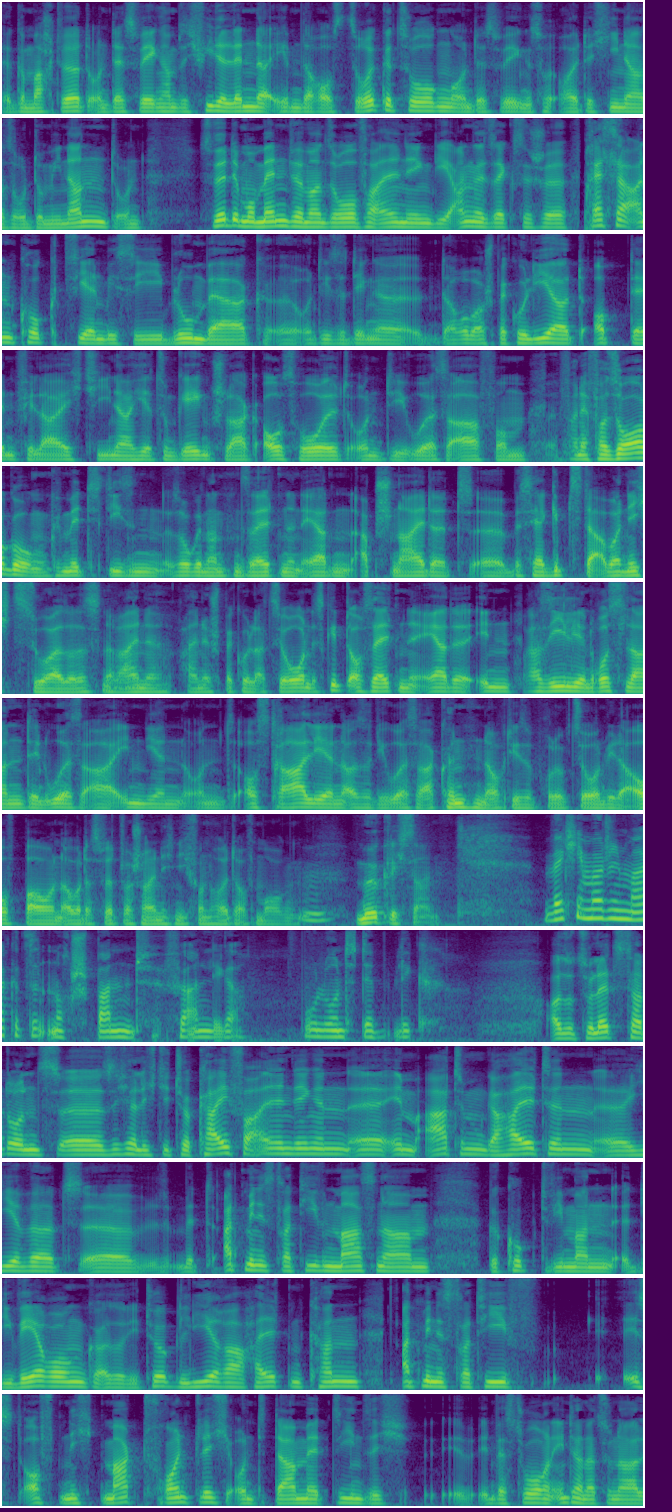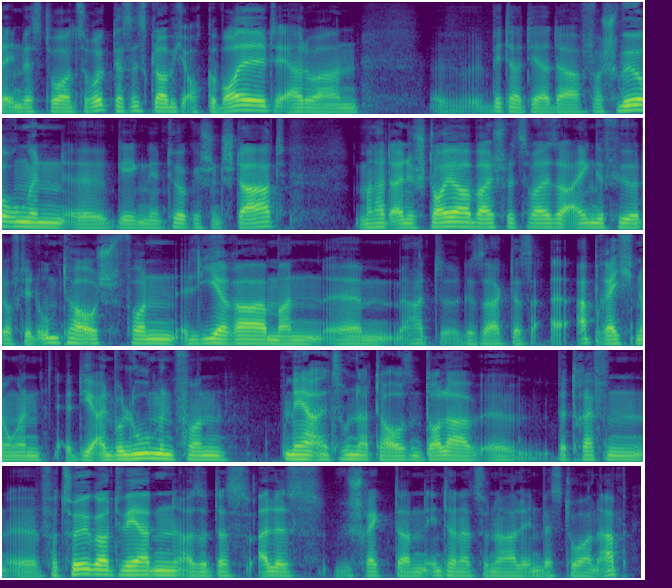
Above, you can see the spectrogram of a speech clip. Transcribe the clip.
gemacht wird. Und deswegen haben sich viele Länder eben daraus zurückgezogen und deswegen ist heute China so dominant und es wird im Moment, wenn man so vor allen Dingen die angelsächsische Presse anguckt, CNBC, Bloomberg äh, und diese Dinge darüber spekuliert, ob denn vielleicht China hier zum Gegenschlag ausholt und die USA vom, von der Versorgung mit diesen sogenannten seltenen Erden abschneidet. Äh, bisher gibt es da aber nichts zu, also das ist eine reine, reine Spekulation. Es gibt auch seltene Erde in Brasilien, Russland, den USA, Indien und Australien. Also die USA könnten auch diese Produktion wieder aufbauen, aber das wird wahrscheinlich nicht von heute auf morgen. Mhm möglich sein. Welche Emerging Markets sind noch spannend für Anleger? Wo lohnt der Blick? Also zuletzt hat uns äh, sicherlich die Türkei vor allen Dingen äh, im Atem gehalten. Äh, hier wird äh, mit administrativen Maßnahmen geguckt, wie man die Währung, also die Türk-Lira, halten kann. Administrativ ist oft nicht marktfreundlich und damit ziehen sich äh, Investoren, internationale Investoren zurück. Das ist, glaube ich, auch gewollt. Erdogan wittert ja da Verschwörungen äh, gegen den türkischen Staat. Man hat eine Steuer beispielsweise eingeführt auf den Umtausch von Lira. Man ähm, hat gesagt, dass Abrechnungen, die ein Volumen von mehr als 100.000 Dollar äh, betreffen, äh, verzögert werden. Also das alles schreckt dann internationale Investoren ab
